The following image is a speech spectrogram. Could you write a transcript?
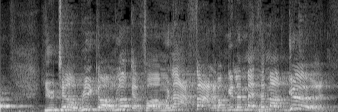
you tell Rico I'm looking for him. When I find him, I'm gonna mess him up good.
